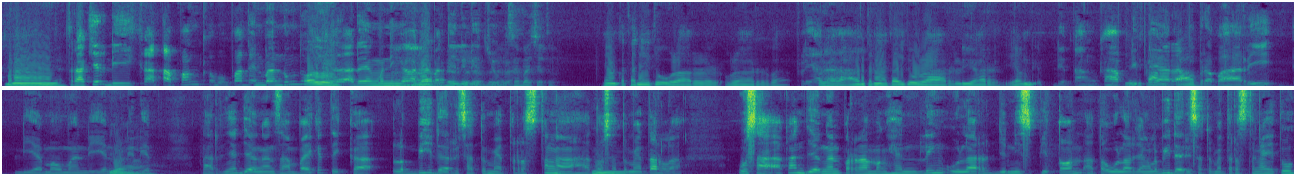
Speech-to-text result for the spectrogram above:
menanganinya. Terakhir di Katapang, Kabupaten Bandung tuh Oh, iya. ada, ada yang meninggal Ada. akibat Benar, dililit juga. Saya baca tuh. Yang katanya itu ular ular apa? Peliharaan. Peliharaan ternyata itu ular liar yang Ditangkap, Ya, dipelihara ditangkap. beberapa hari, dia mau mandiin, Ya. dililit. Artinya jangan sampai ketika lebih dari satu meter setengah atau satu meter lah, usahakan jangan pernah menghandling ular jenis piton atau ular yang lebih dari satu meter setengah itu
